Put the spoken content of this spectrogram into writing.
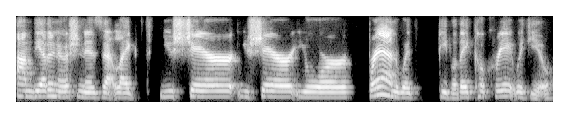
Um, the other notion is that like you share you share your brand with people. They co-create with you.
